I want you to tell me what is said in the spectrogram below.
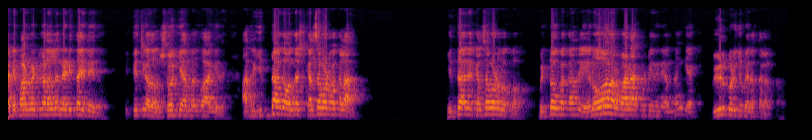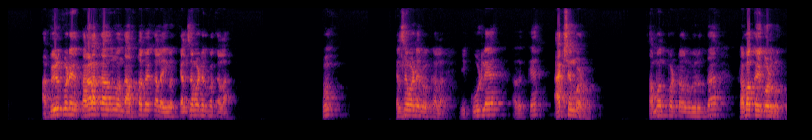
ಡಿಪಾರ್ಟ್ಮೆಂಟ್ಗಳೆಲ್ಲ ನಡೀತಾ ಇದೆ ಇದು. ಇತ್ತೀಚೆಗೆ ಅದೊಂದು ಶೋಕಿ ಅನ್ನಂಗೂ ಆಗಿದೆ. ಆದ್ರೆ ಇದ್ದಾಗ ಒಂದಷ್ಟು ಕೆಲಸ ಮಾಡ್ಬೇಕಲ್ಲ? ಇದ್ದಾಗ ಕೆಲಸ ಮಾಡ್ಬೇಕು. ಬಿಟ್ಟೋಗ್ಬೇಕಾದ್ರೆ ಏನೋ ನಾನು ಮಾಡಾಕ್ಬಿಟ್ಟಿದೀನಿ ಅನ್ನಂಗೆ ಬೀಳ್ಕೊಡುಗೆ ಬೇರೆ ತಗೊಳ್ತಾರೆ. ಆ ಬೀಳ್ಕೊಡುಗೆ ತಗೊಳಕ್ಕಾದ್ರೂ ಒಂದು ಅರ್ಥ ಬೇಕಲ್ಲ? ಇವತ್ತು ಕೆಲಸ ಮಾಡಿರ್ಬೇಕಲ್ಲ? ಹ್ಮ್? ಕೆಲಸ ಮಾಡಿರ್ಬೇಕಲ್ಲ. ಈ ಕೂಡಲೇ ಅದಕ್ಕೆ ಆಕ್ಷನ್ ಮಾಡಬೇಕು. ಸಂಬಂಧಪಟ್ಟವ್ರ ವಿರುದ್ಧ ಕ್ರಮ ಕೈಗೊಳ್ಬೇಕು.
